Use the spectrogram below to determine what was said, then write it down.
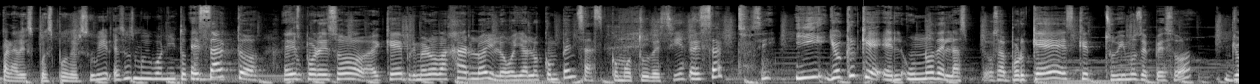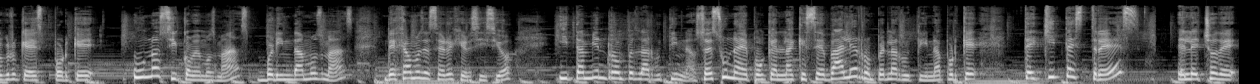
para después poder subir. Eso es muy bonito. Exacto. Es por eso hay que primero bajarlo y luego ya lo compensas. Como tú decías. Exacto, sí. Y yo creo que el uno de las, o sea, ¿por qué es que subimos de peso? Yo creo que es porque uno sí comemos más, brindamos más, dejamos de hacer ejercicio y también rompes la rutina. O sea, es una época en la que se vale romper la rutina porque te quita estrés el hecho de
